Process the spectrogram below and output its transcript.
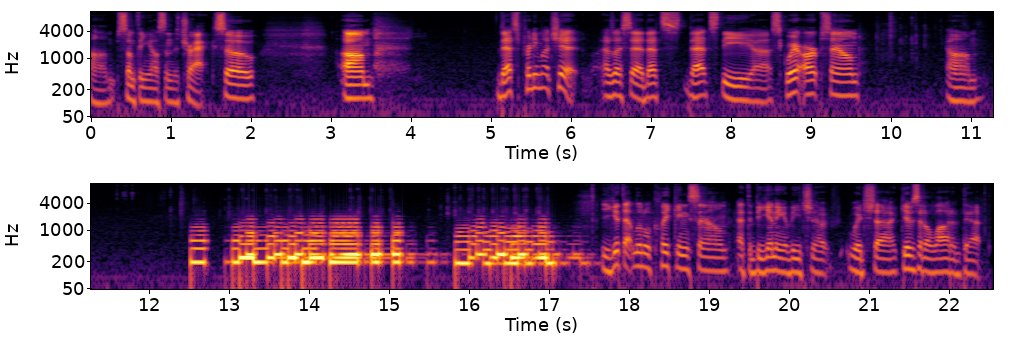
um, something else in the track. So um, that's pretty much it. As I said, that's that's the uh, square arp sound. You get that little clicking sound at the beginning of each note, which uh, gives it a lot of depth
